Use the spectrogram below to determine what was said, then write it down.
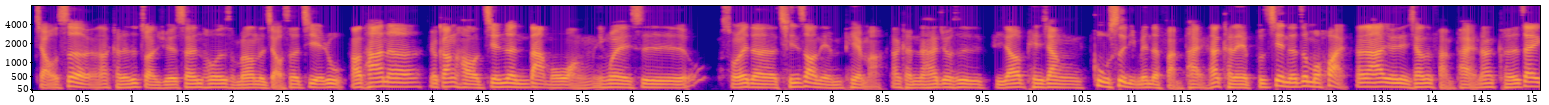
角色，那可能是转学生或者什么样的角色介入，然后他呢又刚好兼任大魔王，因为是。所谓的青少年片嘛，那可能他就是比较偏向故事里面的反派，他可能也不见得这么坏，那他有点像是反派。那可是在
